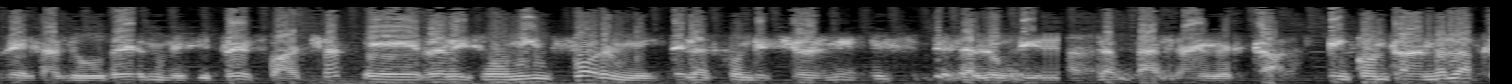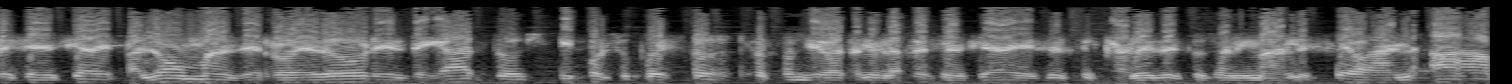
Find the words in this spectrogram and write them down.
de Salud del municipio de Suacha eh, realizó un informe de las condiciones de salubridad de la plaza de mercado, encontrando la presencia de palomas, de roedores, de gatos y por supuesto esto conlleva también la presencia de heces fecales de estos animales. Se van a,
